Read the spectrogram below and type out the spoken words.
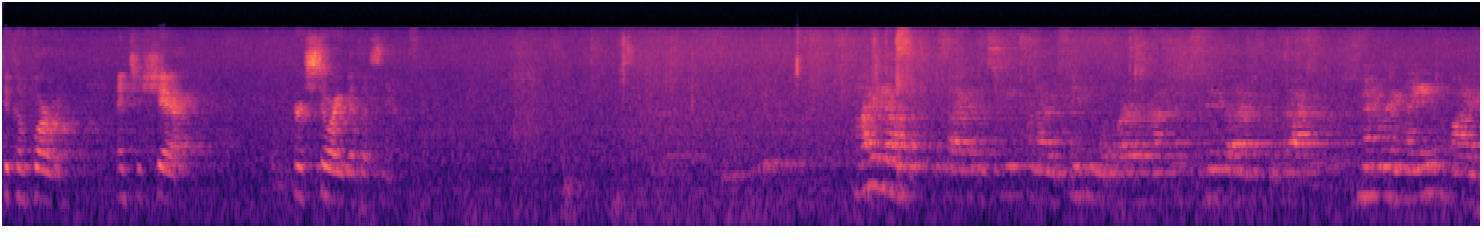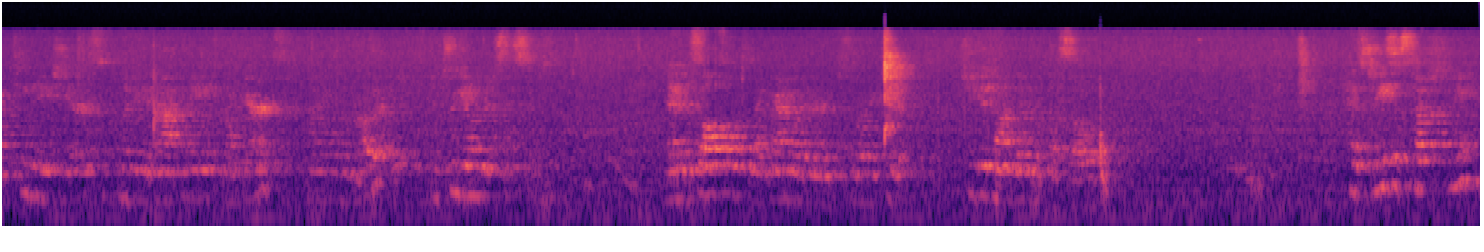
to come forward and to share her story with us now. I um, decided this week when I was thinking of where I wanted to do that, I go back memory lane to my teenage years, living in Acme with my parents, my older brother, and two younger sisters. And it's also with my grandmother in the story too. She did not live with us, so. Has Jesus touched me?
